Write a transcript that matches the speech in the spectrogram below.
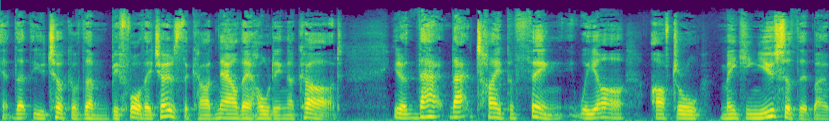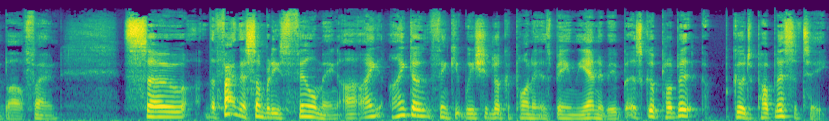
that you took of them before they chose the card, now they're holding a card you know that that type of thing we are after all making use of the mobile phone so the fact that somebody's filming i i don't think it, we should look upon it as being the enemy but as good good publicity.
